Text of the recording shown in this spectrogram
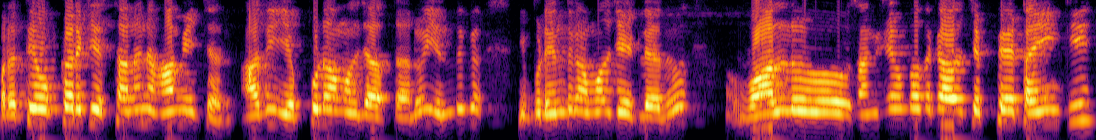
ప్రతి ఒక్కరికి ఇస్తానని హామీ ఇచ్చారు. అది ఎప్పుడు అమలు చేస్తారు? ఎందుకు ఇప్పుడు ఎందుకు అమలు చేయట్లేదు? వాళ్ళు సంక్షేమ పథకాలు చెప్పే టైంకి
